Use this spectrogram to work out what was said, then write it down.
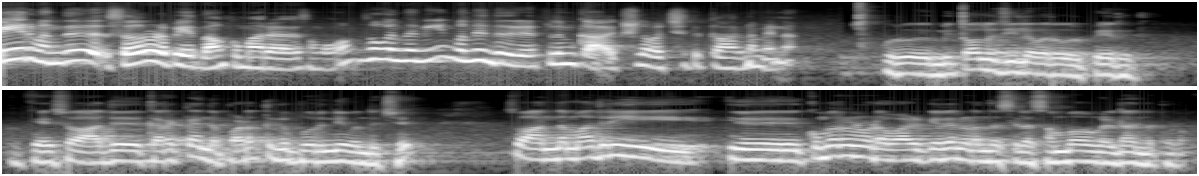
பேர் வந்து சாரோட பேர் தான் குமார சம்பவம். ஸோ இந்த நேம் வந்து இந்த ஃபிலிம்க்கு ஆக்சுவலாக வச்சதுக்கு காரணம் என்ன? ஒரு மித்தாலஜியில் வர ஒரு பேர் இது ஓகே ஸோ அது கரெக்டாக இந்த படத்துக்கு பொருந்தி வந்துச்சு. ஸோ அந்த மாதிரி இது குமரனோட வாழ்க்கையில் நடந்த சில சம்பவங்கள் தான் இந்த படம்.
